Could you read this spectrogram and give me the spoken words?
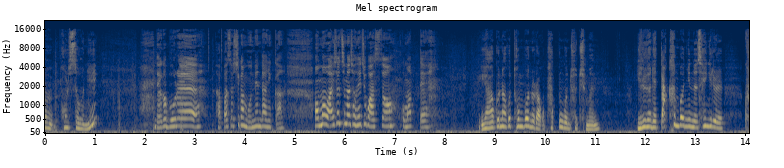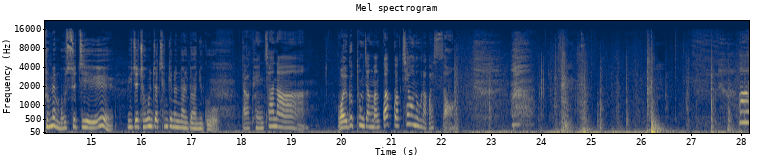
어, 벌써 오니? 내가 뭐래. 바빠서 시간 못 낸다니까. 엄마 와이셔츠만 전해주고 왔어. 고맙대. 야근하고 돈 버느라고 바쁜 건 좋지만 1년에 딱 한 번 있는 생일을 그러면 못 쓰지. 이제 저 혼자 챙기는 날도 아니고. 나 괜찮아. 월급 통장만 꽉꽉 채워놓으라고 했어. 아,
